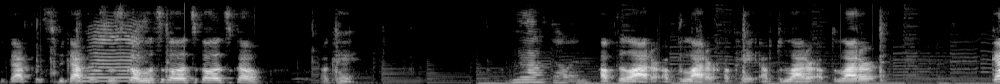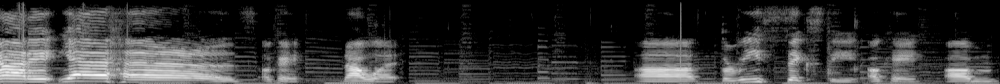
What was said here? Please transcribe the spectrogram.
we got this, we got this. Let's go, let's go, let's go, let's go. Okay, I'm not going. up the ladder, up the ladder. Okay, up the ladder, up the ladder. Got it! Yes! Okay, now what? Uh, 360. Okay, um,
